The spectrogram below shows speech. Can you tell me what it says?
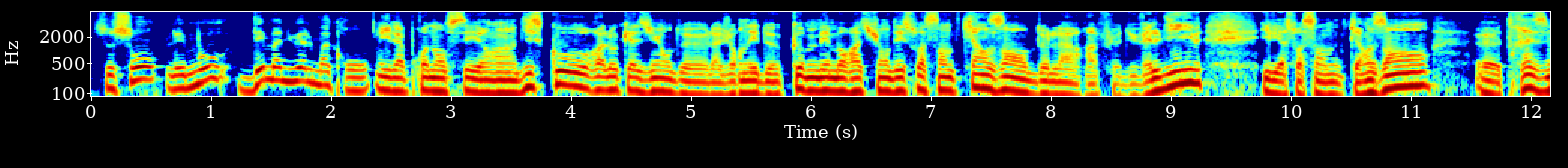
Ce sont les mots d'Emmanuel Macron. Il a prononcé un discours à l'occasion de la journée de commémoration des 75 ans de la rafle du Veldiv. Il y a 75 ans, euh, 13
